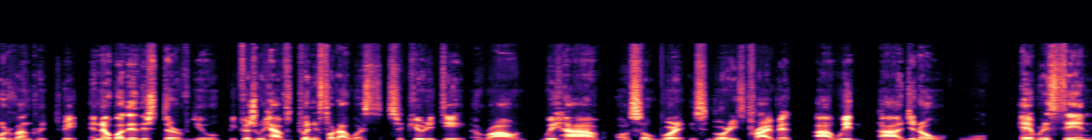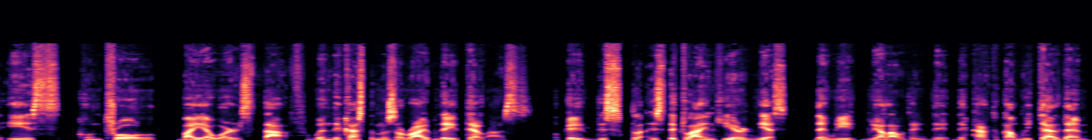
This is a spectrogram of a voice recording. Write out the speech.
urban retreat and nobody disturbs you because we have 24 hours security around. We have also very, it's very private. Uh, we, uh, you know, everything is controlled by our staff. When the customers arrive, they tell us, okay, this is the client here. Yes. Then we, we allow the, the, the car to come. We tell them,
